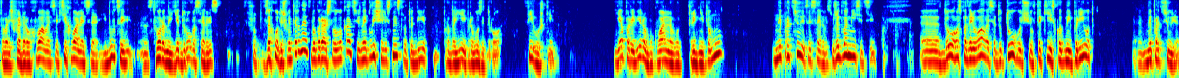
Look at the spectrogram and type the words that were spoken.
товариш Федоров хвалиться, всі хваляться. І був цей створений є сервіс. Щоб заходиш в інтернет, вибираєш свою локацію, найближче лісництво тобі продає і привозить дрова. Фігушки. Я перевірив буквально от три дні тому. Не працює цей сервіс уже два місяці. Е, Догосподарювалися до того, що в такий складний період е, не працює.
